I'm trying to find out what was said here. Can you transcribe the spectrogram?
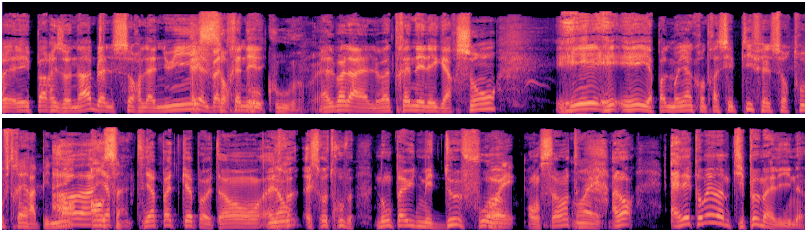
et pas raisonnable. Elle sort la nuit. Elle, va traîner. Beaucoup, hein, Elle voilà, elle va traîner les garçons. Et il n'y a pas de moyen contraceptif, elle se retrouve très rapidement ah, enceinte. Il n'y a, pas de capote. Hein. Elle, Se, elle, se, retrouve non pas une, mais deux fois enceinte. Alors, elle est quand même un petit peu maline.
